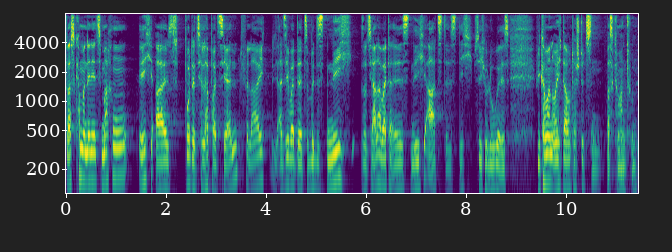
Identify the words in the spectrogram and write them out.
was kann man denn jetzt machen? Ich als potenzieller Patient vielleicht, als jemand, der zumindest nicht Sozialarbeiter ist, nicht Arzt ist, nicht Psychologe ist. Wie kann man euch da unterstützen? Was kann man tun?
